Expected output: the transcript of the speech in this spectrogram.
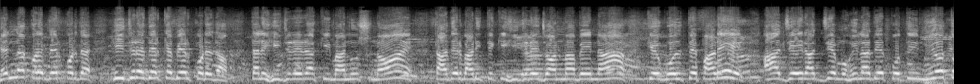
ঘেন্না করে বের করে দেয়, হিজড়েদেরকে বের করে দাও। তাহলে হিজড়েরা কি মানুষ নয়? তাদের বাড়িতে কি হিজড়ে জন্মাবে না? কেউ বলতে পারে, আজ এই রাজ্যে মহিলাদের প্রতি নিয়ত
